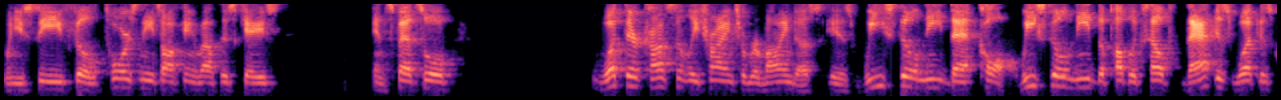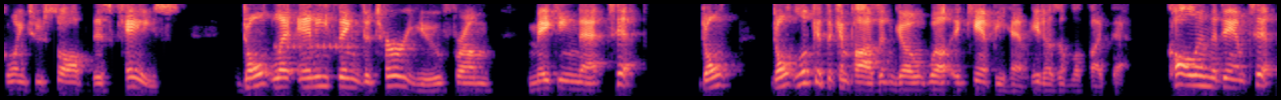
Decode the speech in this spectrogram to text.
when you see phil torsney talking about this case and spaetzel what they're constantly trying to remind us is we still need that call. We still need the public's help. That is what is going to solve this case. Don't let anything deter you from making that tip. Don't don't look at the composite and go, "Well, it can't be him. He doesn't look like that." Call in the damn tip.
